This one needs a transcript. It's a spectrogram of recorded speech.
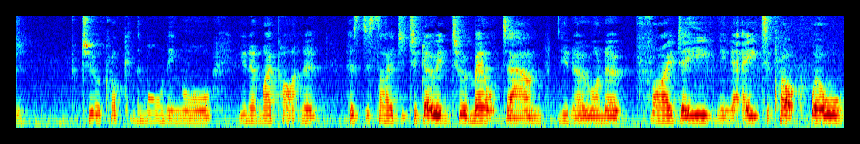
at two o'clock in the morning? Or, you know, my partner has decided to go into a meltdown, you know, on a Friday evening at eight o'clock. Well,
